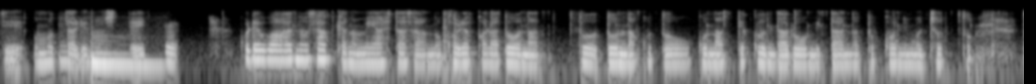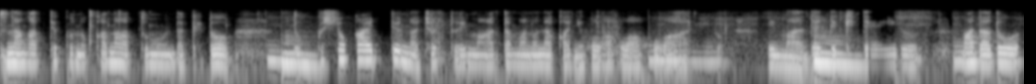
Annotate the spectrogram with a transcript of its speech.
て思ったりもしていて、これはあのさっきの宮下さんのこれからどうなどどんなことを行っていくんだろうみたいなところにもちょっとつながっていくのかなと思うんだけど、うん。読書会っていうのはちょっと今頭の中にほわほわほわっと今出てきている。うん。まだどう、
